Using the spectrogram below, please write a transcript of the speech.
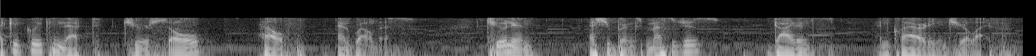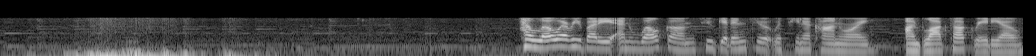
Psychically connect to your soul, health, and wellness. Tune in as she brings messages, guidance, and clarity into your life. Hello, everybody, and welcome to Get Into It with Tina Conroy on Blog Talk Radio.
